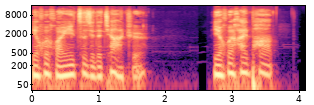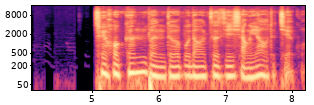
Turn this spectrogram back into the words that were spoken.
也会怀疑自己的价值，也会害怕最后根本得不到自己想要的结果。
